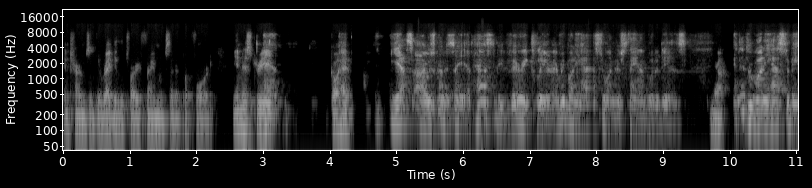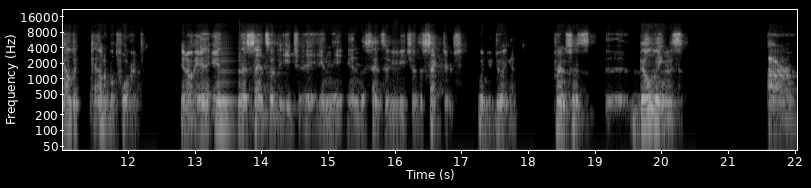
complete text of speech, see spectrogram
in terms of the regulatory frameworks that are put forward. Industry, and, go ahead. Yes, I was going to say it has to be very clear. Everybody has to understand what it is. Yeah. And everybody has to be held accountable for it. You know, in, in the sense of each in the in the sense of each of the sectors when you're doing it. For instance, buildings are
